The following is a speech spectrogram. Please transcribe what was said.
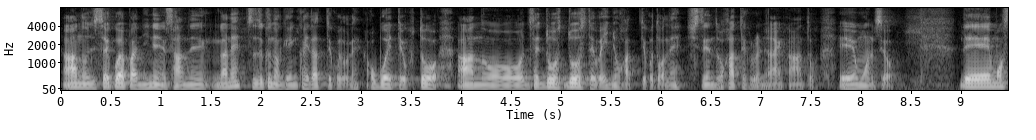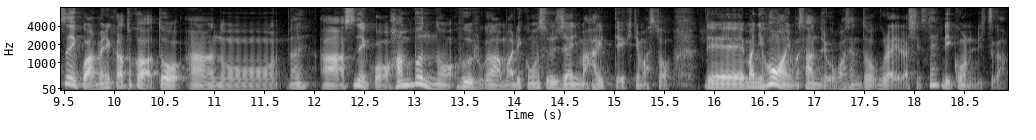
あの、実際こうやっぱ2年、3年がね、続くのが限界だってことをね、覚えておくと、あの、実際どう、どうすればいいのかってことをね、自然と分かってくるんじゃないかなと思うんですよ。で、もうすでにこうアメリカとかだと、あの、ね、あすでにこう半分の夫婦がまあ離婚する時代に今入ってきてますと。で、まあ、日本は今35%ぐらいらしいですね、離婚率が。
